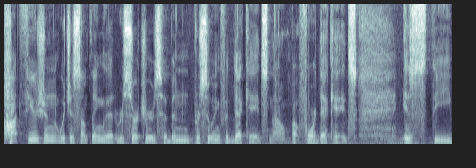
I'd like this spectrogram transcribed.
Hot fusion, which is something that researchers have been pursuing for decades now, about four decades, is the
